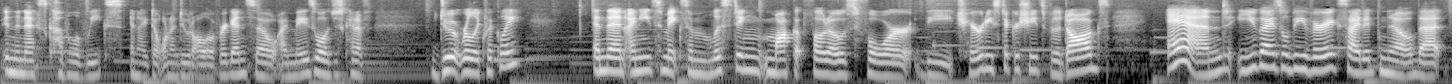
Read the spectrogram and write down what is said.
in the next couple of weeks and I don't want to do it all over again so I may as well just kind of do it really quickly and then I need to make some listing mock-up photos for the charity sticker sheets for the dogs. And you guys will be very excited to know that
